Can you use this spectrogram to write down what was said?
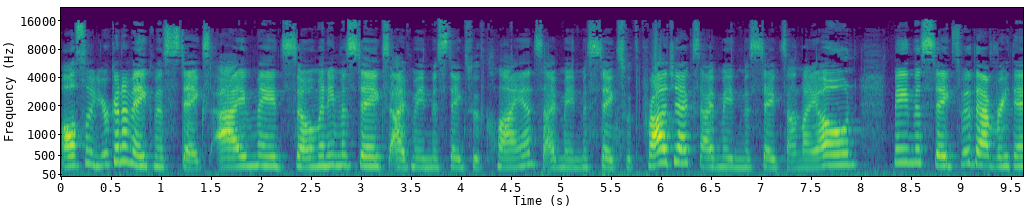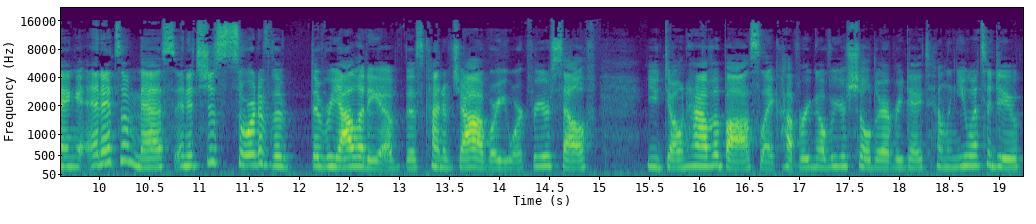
Also, you're going to make mistakes. I've made so many mistakes. I've made mistakes with clients. I've made mistakes with projects. I've made mistakes on my own. Made mistakes with everything. And it's a mess. And it's just sort of the, the reality of this kind of job where you work for yourself. You don't have a boss like hovering over your shoulder every day telling you what to do.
